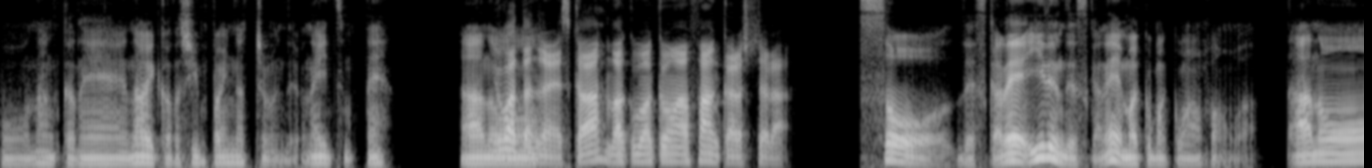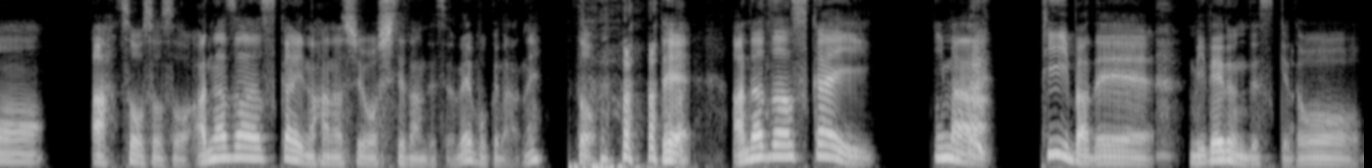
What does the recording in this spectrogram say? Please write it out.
もうなんかね、ないから心配になっちゃうんだよね、いつもね。あのよかったんじゃないですか？マクマクマンファンからしたら。そうですかね。いるんですかね、マクマクワンファンは。あのーあ、そうそうそう、アナザースカイの話をしてたんですよね、僕らはね。そう。で、アナザースカイ、今、TVer で見れるんですけど、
